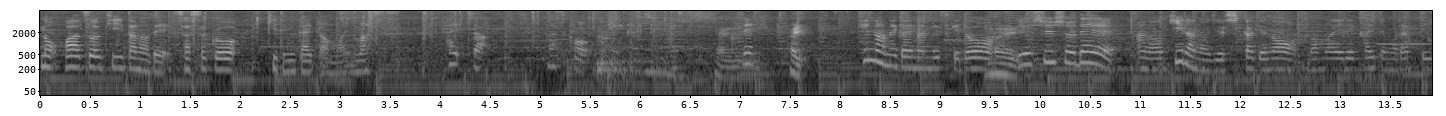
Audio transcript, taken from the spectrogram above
のワードを聞いたので早速聞いてみたいと思います。はいじゃあマスクをお願いします。はい。ではい変なお願いなんですけど、はい。領収書であのキーラの吉影の名前で書いてもらっていい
